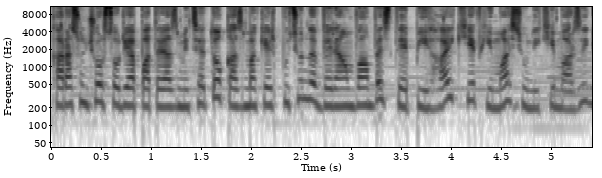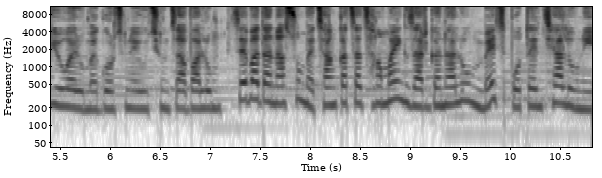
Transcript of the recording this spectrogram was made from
44 օրյա պատերազմից հետո կազմակերպությունը վերանվանվեց դեպի Հայք եւ հիմա Սյունիքի մարզի գյուղերում է գործունեություն ծավալում։ Սևադան ասում է, ցանկացած համայնք զարգանալու մեծ պոտենցիալ ունի,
